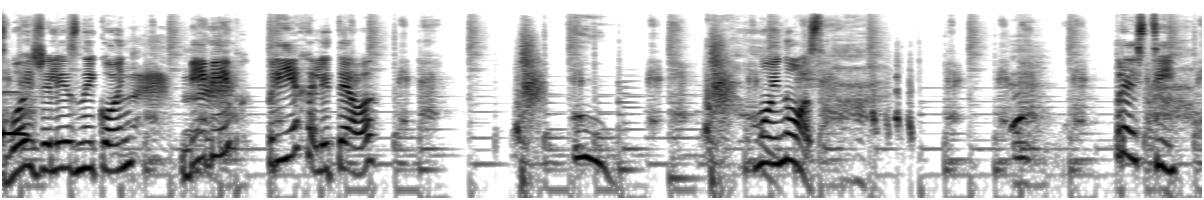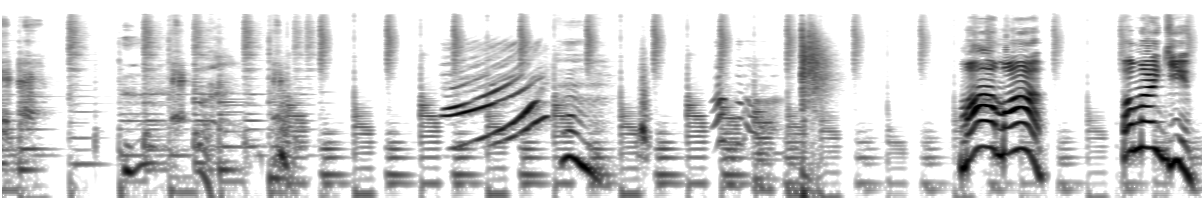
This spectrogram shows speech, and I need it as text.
свой железный конь. Бип-бип, приехали, Тео. Мой нос. Прости. Мама! Помоги!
